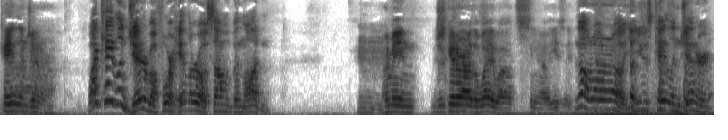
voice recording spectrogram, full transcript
Caitlyn Nah. Jenner. Why Caitlyn Jenner before Hitler or Osama bin Laden? Hmm. I mean, just get her out of the way while it's you know easy. No, no, no, no. You use Caitlyn Jenner,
